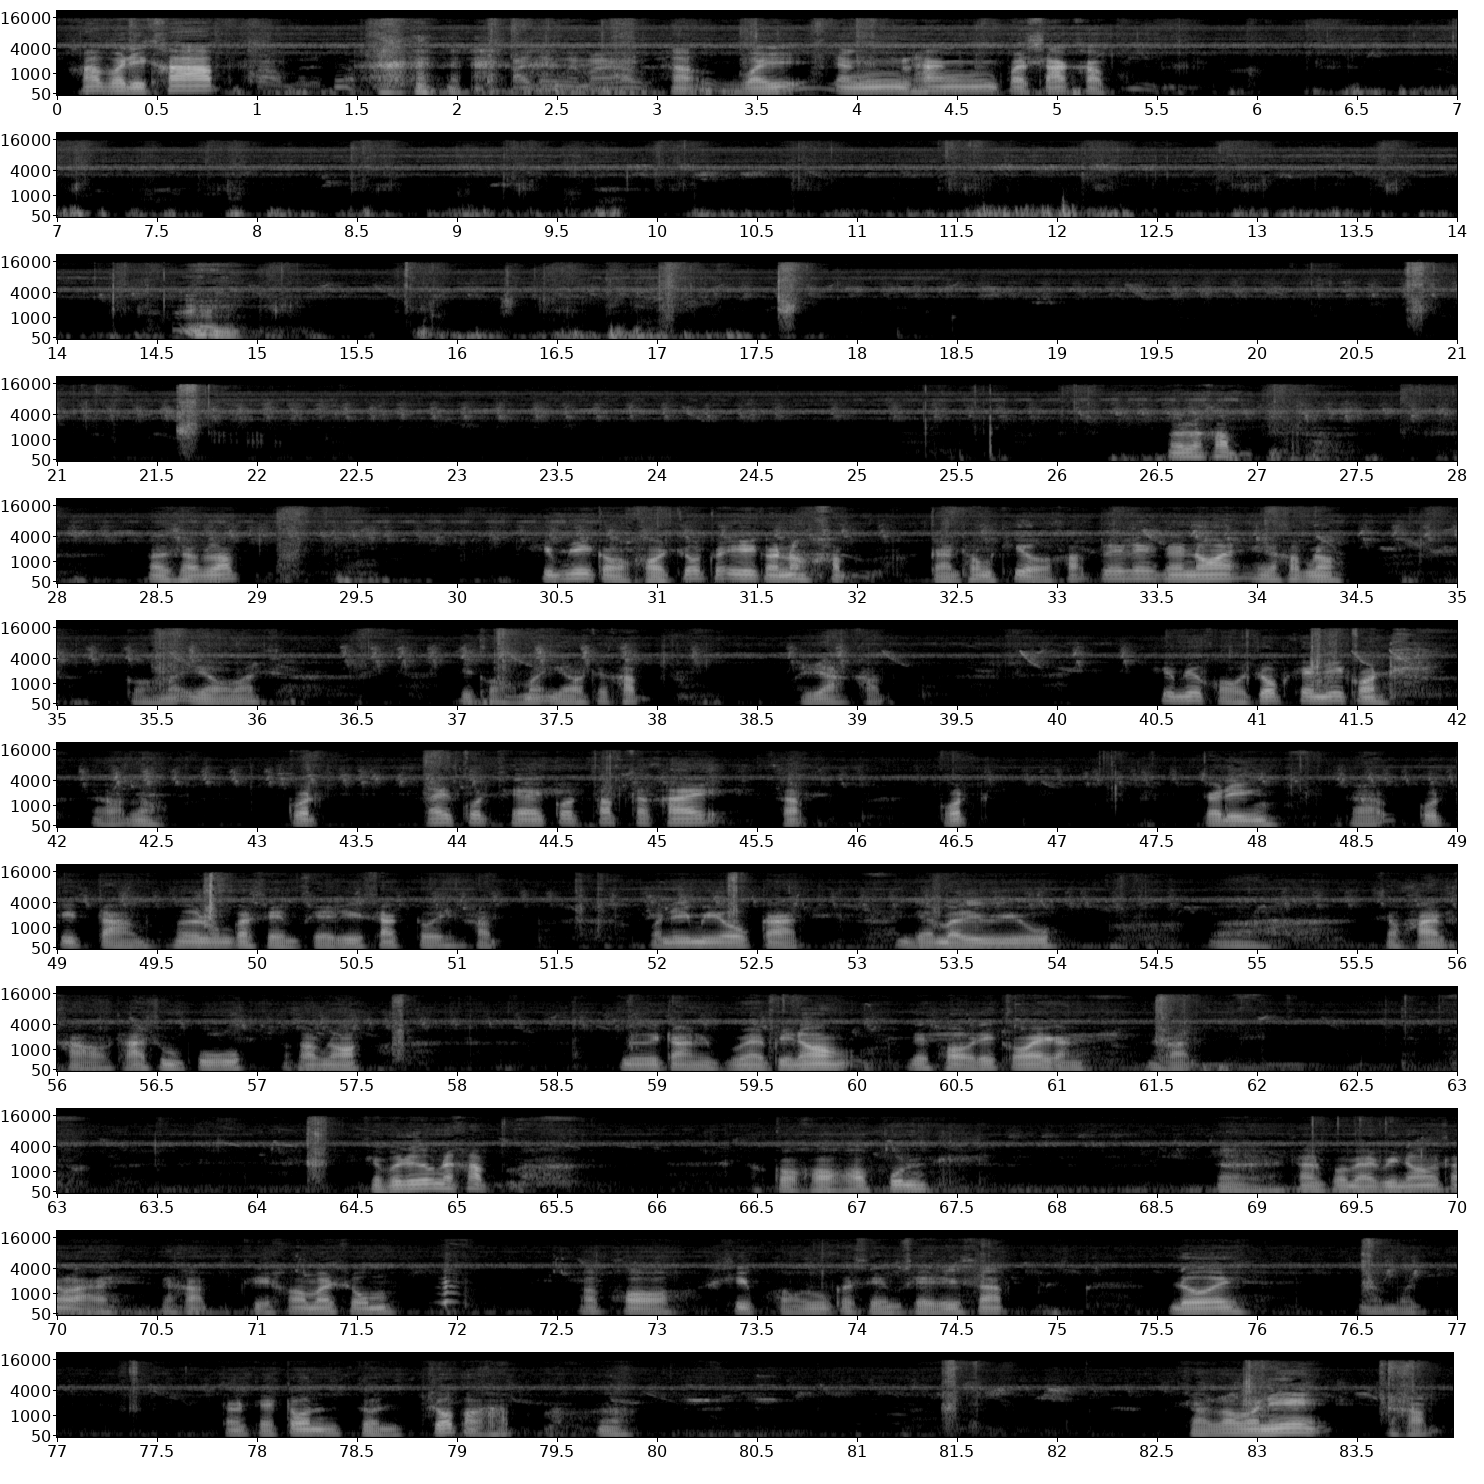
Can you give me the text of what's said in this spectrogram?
ครับสวัสดีครับไปจากไหนมาครับ ครับ ไว้ทางทางภาษาครับ นั่นแหละครับอ่าสำหรับคลิปนี้ก็ขอจบตัวเองก่อนเนาะครับ การท่องเที่ยวครับ เล็กๆน้อยๆนะครับเนาะก่อมาเอียวมานี่ก่อมาเอวเถอะครับไม่ยากครับคลิปนี้ขอจบแค่นี้ก่อนนะครับเนาะกดไลค์กดแชร์กดซับสไครต์ครับ กดกระดิ่งครับกดติดตามเมื่อลุงเกษมเสรีซักตัวครับ วันนี้มีโอกาสได้มารีวิวอ่อ สะพานข่าวท่าชุมพูนะครับเนาะคือการแม่พี่น้องได้พ่อได้ก้อยกันนะครับอย่าไปลืมนะครับ ก็ขอขอบคุณท่านพ่อแม่พี่น้องทั้งหลายนะครับ ที่เข้ามาชมมาพอคลิปของลุงเกษมเสรีทรัพย์โดยตั้งแต่ต้นจนจบอะครับสำหรับวันนี้นะครับ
